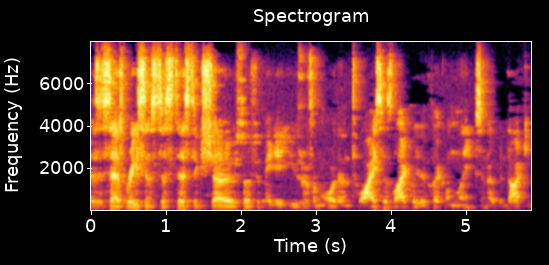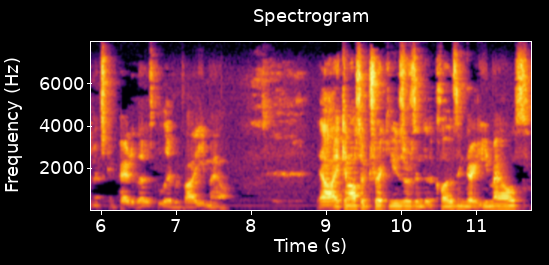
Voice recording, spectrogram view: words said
as it says, recent statistics show social media users are more than twice as likely to click on links and open documents compared to those delivered by email. Now, it can also trick users into closing their emails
